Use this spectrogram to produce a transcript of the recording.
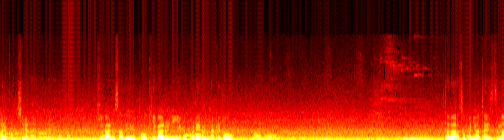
あるかもしれないのでなんか気軽さで言うと気軽に送れるんだけどあのうんただそこには大切な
